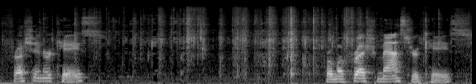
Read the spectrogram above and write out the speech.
Fresh inner case. From a fresh master case.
